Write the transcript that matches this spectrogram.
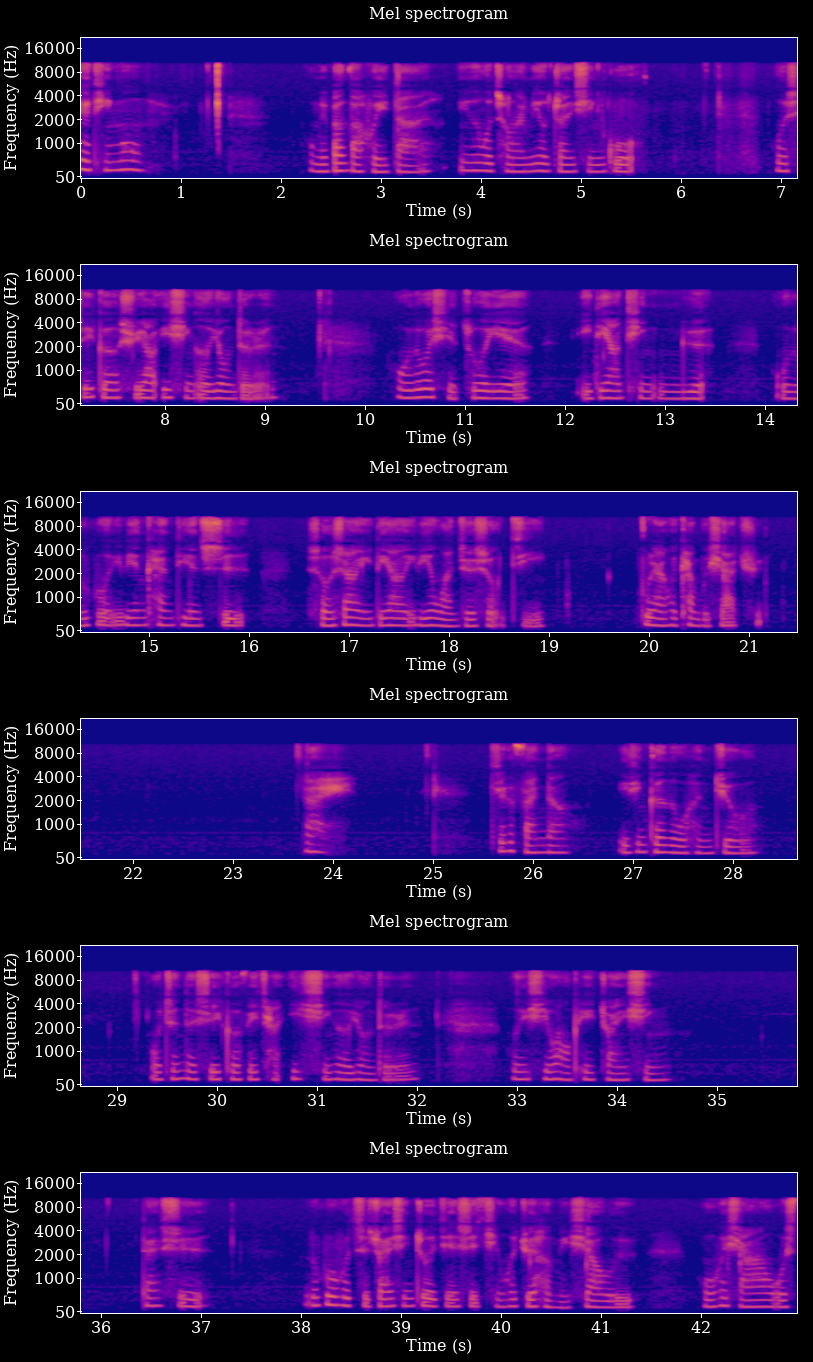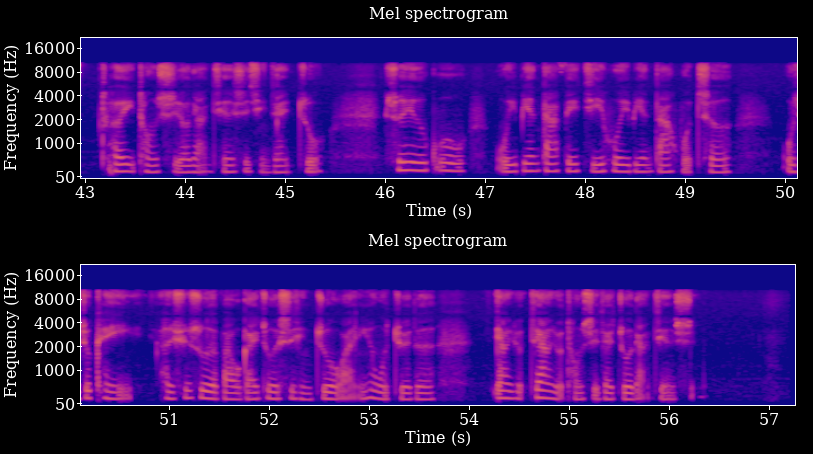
这个题目我没办法回答，因为我从来没有专心过。我是一个需要一心二用的人。我如果写作业，一定要听音乐；我如果一边看电视，手上一定要一边玩着手机，不然会看不下去。唉，这个烦恼已经跟了我很久了。我真的是一个非常一心二用的人，我也希望我可以专心。但是，如果我只专心做一件事情，我会觉得很没效率。我会想要我可以同时有两件事情在做，所以如果我一边搭飞机或一边搭火车，我就可以很迅速的把我该做的事情做完，因为我觉得要有这样有同时在做两件事。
